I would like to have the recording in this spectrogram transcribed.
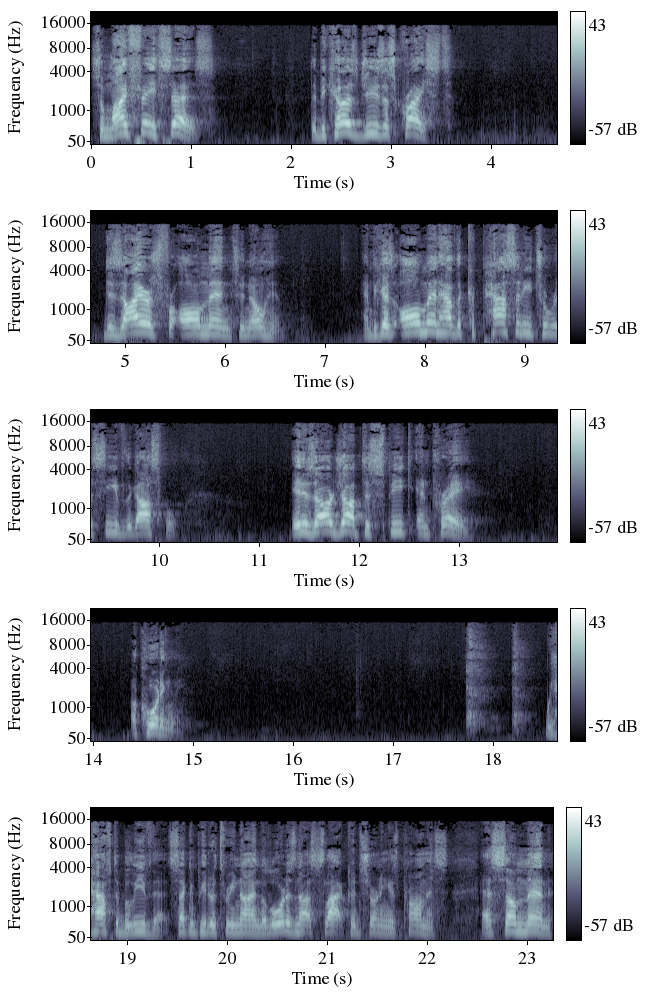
So my faith says that because Jesus Christ desires for all men to know him, and because all men have the capacity to receive the gospel, it is our job to speak and pray accordingly. We have to believe that. 2 Peter 3 9, the Lord is not slack concerning his promise, as some men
